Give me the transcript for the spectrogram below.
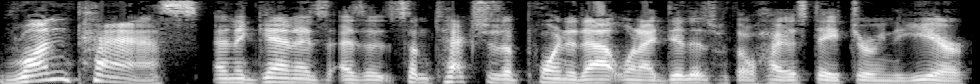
run pass, and again, as, as some texters have pointed out when I did this with Ohio State during the year,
